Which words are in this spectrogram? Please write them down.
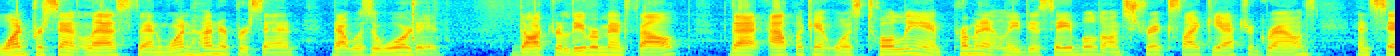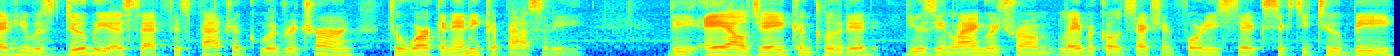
1% less than 100% that was awarded. Dr. Lieberman felt that applicant was totally and permanently disabled on strict psychiatric grounds and said he was dubious that Fitzpatrick would return to work in any capacity. The ALJ concluded, using language from Labor Code Section 4662B,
